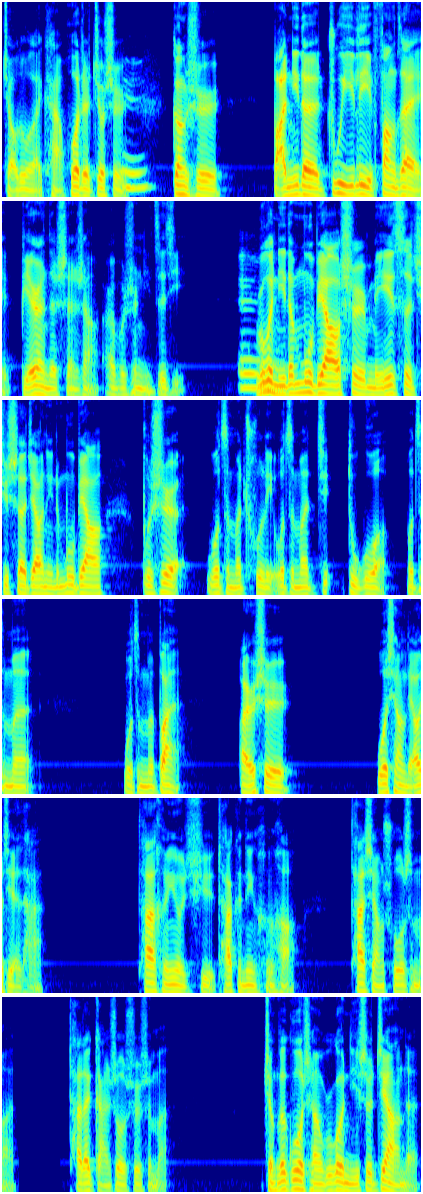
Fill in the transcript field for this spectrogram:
角度来看，或者就是嗯更是把你的注意力放在别人的身上，而不是你自己。嗯，如果你的目标是每一次去社交，你的目标不是我怎么处理，我怎么解度过，我怎么我怎么办，而是我想了解他，他很有趣，他肯定很好，他想说什么，他的感受是什么，整个过程，如果你是这样的，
